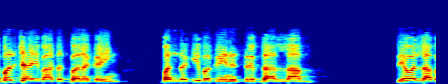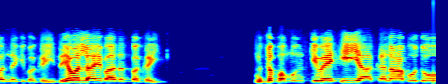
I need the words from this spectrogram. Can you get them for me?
د بل چا عبادت بنه کوي بندگی وکي نه صرف د الله دیو الله بندگی وکي دیو الله عبادت وکي نو ته په مونږ کې وې ایا کنعبدو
